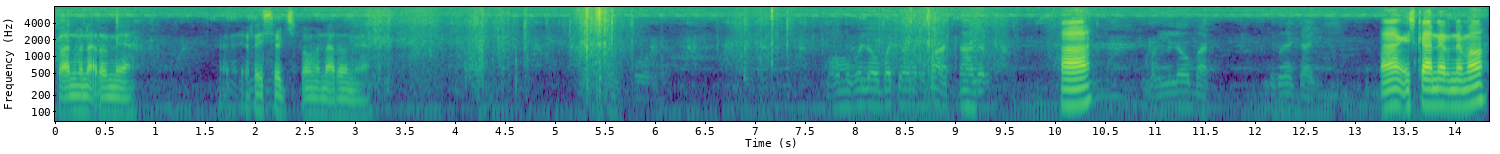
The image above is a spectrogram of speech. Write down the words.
Kuan man na ron niya. Research pa man na ron niya. Mga magulobat yung ano ko ba? Ha? Maglilobat. Hindi ko na-charge. Ah, ang scanner nimo?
